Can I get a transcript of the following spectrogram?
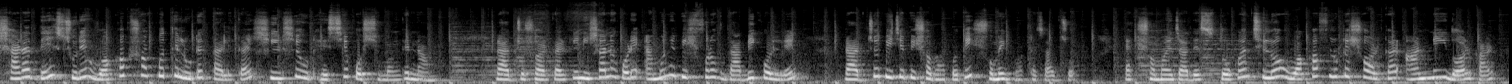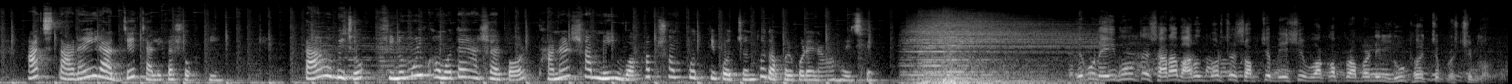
সারা দেশ জুড়ে ওয়াকফ সম্পত্তি লুটের তালিকায় শীর্ষে উঠে এসছে পশ্চিমবঙ্গের নাম। রাজ্য সরকারকে নিশানা করে এমনই বিস্ফোরক দাবি করলেন রাজ্য বিজেপি সভাপতি শ্রমিক ভট্টাচার্য। এক সময় যাদের স্লোগান ছিল ওয়াকফ লুটের সরকার আর নেই দরকার, আজ তারাই রাজ্যের চালিকা শক্তি। তার অভিযোগ তৃণমূল ক্ষমতায় আসার পর থানার সামনেই ওয়াকফ সম্পত্তি পর্যন্ত দখল করে নেওয়া হয়েছে। দেখুন, এই মুহূর্তে সারা ভারতবর্ষে সবচেয়ে বেশি ওয়াক অফ প্রপার্টি লুট হচ্ছে পশ্চিমবঙ্গে।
